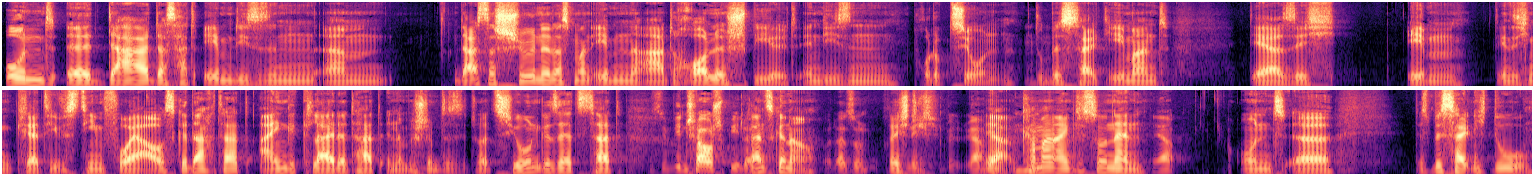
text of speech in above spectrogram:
Und äh, da, das hat eben diesen, ähm, da ist das Schöne, dass man eben eine Art Rolle spielt in diesen Produktionen. Du bist halt jemand, der sich eben, den sich ein kreatives Team vorher ausgedacht hat, eingekleidet hat, in eine bestimmte Situation gesetzt hat. Also wie ein Schauspieler. Ganz genau. Oder so. Richtig. Nicht, ja. Ja, kann man eigentlich so nennen. Ja. Und äh, das bist halt nicht du.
